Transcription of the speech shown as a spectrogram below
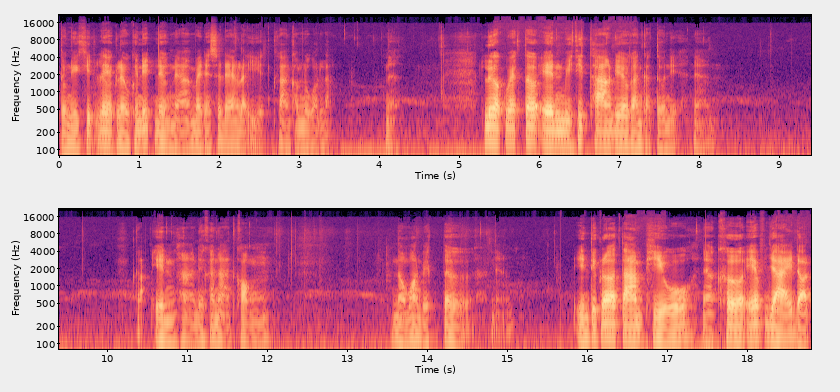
ตรงนี้คิดเลขเร็วขึ้นนิดหนึ่งนะไม่ได้แสดงละเอียดการคำนวณละนะเลือกเวกเตอร์ n มีทิศทางเดียวกันกับตัวนี้นะก็ n หารด้วยขนาดของ normal vector นะ อินทิกรัลตามผิวนะเคอร์ f ใหญ่ dot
